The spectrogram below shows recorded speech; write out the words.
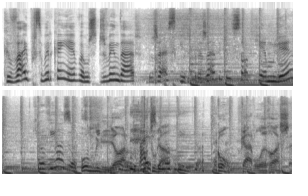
que vai perceber quem é. Vamos desvendar já a seguir. Para já digo só que é mulher que aos outros. O melhor de Mais Portugal. Com Carla Rocha.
